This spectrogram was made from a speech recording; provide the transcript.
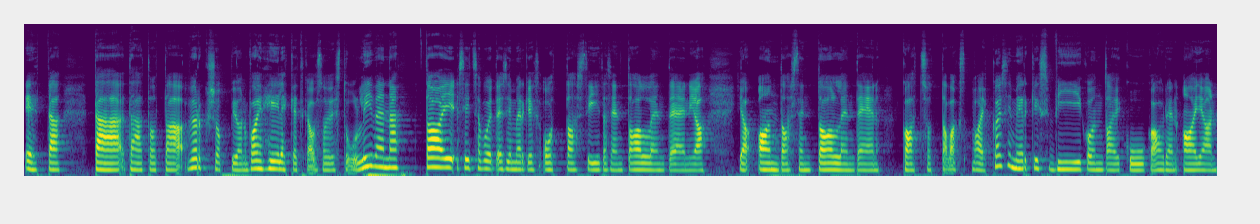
että tämä tää, tota, workshop on vain heille, ketkä osallistuu livenä, tai sit sä voit esimerkiksi ottaa siitä sen tallenteen ja, ja antaa sen tallenteen katsottavaksi vaikka esimerkiksi viikon tai kuukauden ajan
